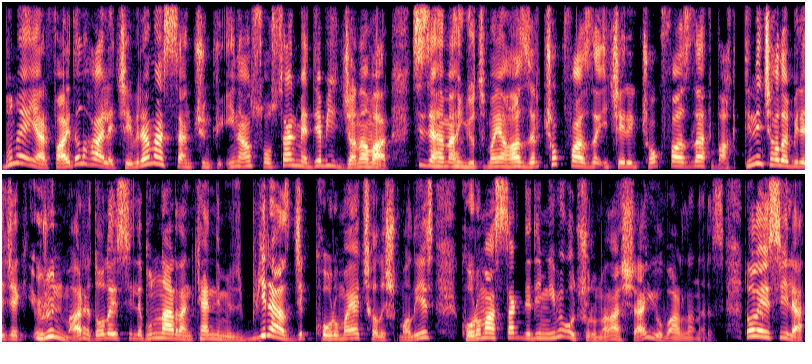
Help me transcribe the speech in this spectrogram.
Bunu eğer faydalı hale çeviremezsen çünkü inan sosyal medya bir canavar. Size hemen yutmaya hazır. Çok fazla içerik, çok fazla vaktini çalabilecek ürün var. Dolayısıyla bunlardan kendimizi birazcık korumaya çalışmalıyız. Korumazsak dediğim gibi uçurum uçurumdan aşağı yuvarlanırız. Dolayısıyla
